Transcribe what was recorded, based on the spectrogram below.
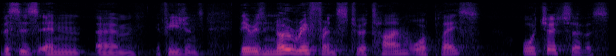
This is in um, Ephesians. There is no reference to a time or a place or a church service.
